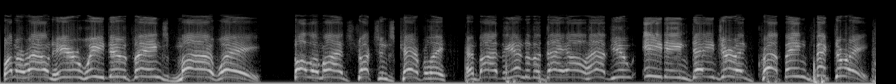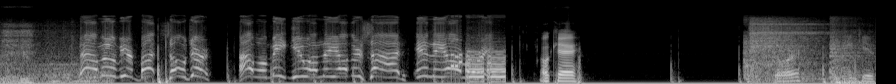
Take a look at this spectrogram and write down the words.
but around here we do things my way. Follow my instructions carefully, and by the end of the day I'll have you eating danger and crapping victory. Now move your butt, soldier. I will meet you on the other side in the armory. Okay. Door. Thank you.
